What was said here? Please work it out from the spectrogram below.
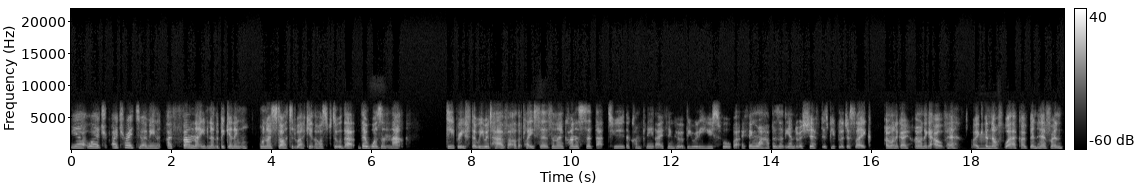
Yeah, well, I, tr- I try to. I mean, I found that even at the beginning when I started working at the hospital, that there wasn't that debrief that we would have at other places. And I kind of said that to the company that I think it would be really useful. But I think what happens at the end of a shift is people are just like, I want to go, I want to get out of here. Like, Mm. enough work. I've been here for an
